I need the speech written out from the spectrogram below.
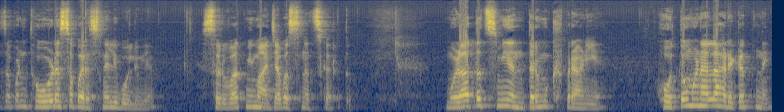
आज आपण थोडंसं पर्सनली बोलूया. सुरुवात मी माझ्यापासूनच करतो. मुळातच मी अंतर्मुख प्राणी आहे. होतो म्हणायला हरकत नाही.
